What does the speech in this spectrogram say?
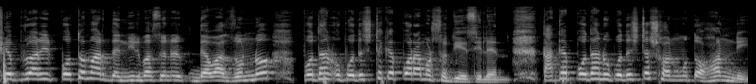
ফেব্রুয়ারির প্রথমার্ধে নির্বাচনের দেওয়ার জন্য প্রধান উপদেষ্টাকে পরামর্শ দিয়েছিলেন। তাতে প্রধান উপদেষ্টা সম্মত হননি।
